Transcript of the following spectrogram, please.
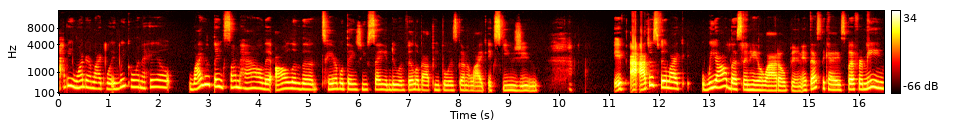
I be wondering like well if we go into hell why you think somehow that all of the terrible things you say and do and feel about people is gonna like excuse you? If i, I just feel like we all busting hell wide open if that's the case. But for me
